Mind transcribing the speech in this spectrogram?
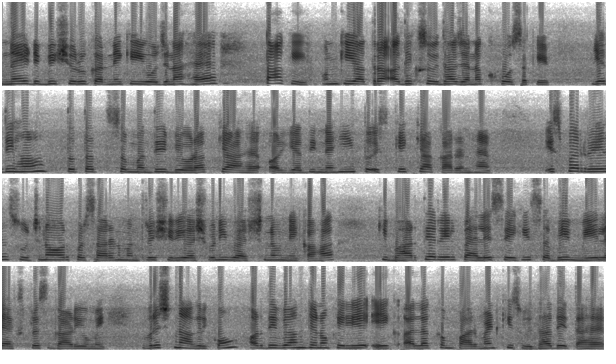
नए डिब्बी शुरू करने की योजना है ताकि उनकी यात्रा अधिक सुविधाजनक हो सके? यदि हाँ तो तत्संबंधी ब्यौरा क्या है? और यदि नहीं तो इसके क्या कारण हैं? इस पर रेल सूचना और प्रसारण मंत्री श्री अश्विनी वैष्णव ने कहा कि भारतीय रेल पहले से ही सभी मेल एक्सप्रेस गाड़ियों में वरिष्ठ नागरिकों और दिव्यांगजनों के लिए एक अलग कंपार्टमेंट की सुविधा देता है।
